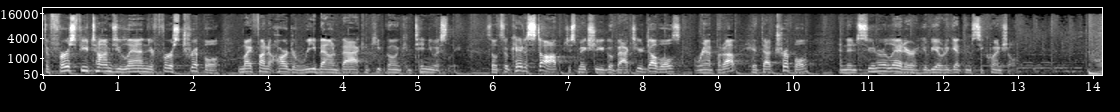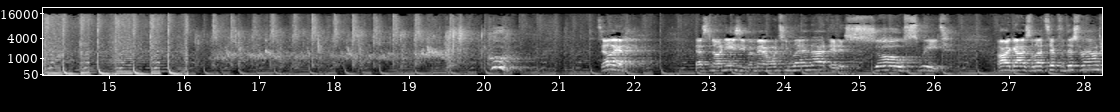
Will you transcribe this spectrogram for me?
The first few times you land your first triple, you might find it hard to rebound back and keep going continuously. So it's okay to stop, just make sure you go back to your doubles, ramp it up, hit that triple, and then sooner or later you'll be able to get them sequential. Tell ya, that's not easy, but man, once you land that, it is so sweet. All right, guys, so that's it for this round.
